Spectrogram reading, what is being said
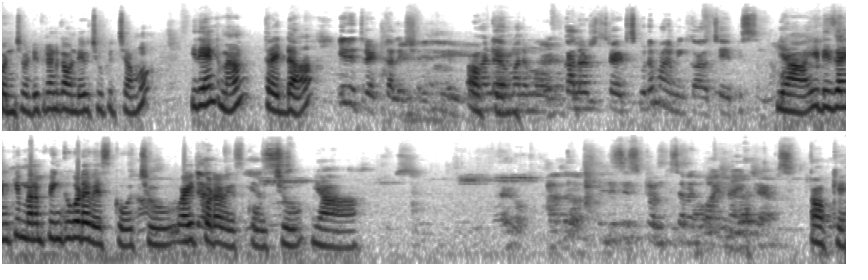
కొంచెం డిఫరెంట్గా ఉండేవి చూపించాము. ఇదేంటి మ్యామ్? థ్రెడ్డా? ఇది థ్రెడ్ కలెక్షన్ అండ్ మనము కలర్ థ్రెడ్స్ కూడా మనం ఇంకా చేపిస్తున్నాం. యా ఈ డిజైన్కి మనం పింక్ కూడా వేసుకోవచ్చు వైట్ కూడా వేసుకోవచ్చు. Yeah. This is grams okay.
